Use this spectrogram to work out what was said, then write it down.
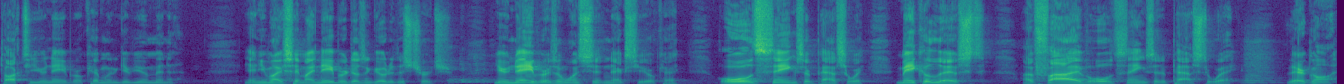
talk to your neighbor. Okay, I'm going to give you a minute. And you might say, My neighbor doesn't go to this church. Your neighbor is the one sitting next to you, okay? Old things are passed away. Make a list of five old things that have passed away. They're gone.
